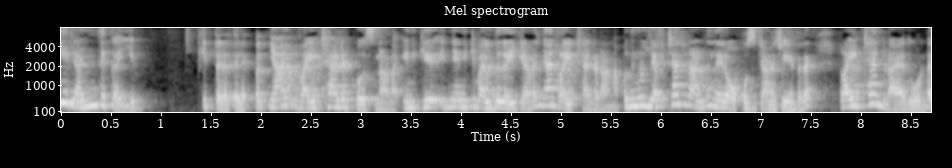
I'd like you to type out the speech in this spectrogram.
ഈ രണ്ട് കൈയും ഇത്തരത്തിൽ ഇപ്പം ഞാൻ റൈറ്റ് ഹാൻഡഡ് പേഴ്സൺ ആണ്. എനിക്ക് എനിക്ക് വലത് കൈക്കാണ് ഞാൻ റൈറ്റ് ഹാൻഡഡ് ആണ്. അപ്പോൾ നിങ്ങൾ ലെഫ്റ്റ് ഹാൻഡഡ് ആണെങ്കിൽ നേരെ ഓപ്പോസിറ്റ് ആണ് ചെയ്യേണ്ടത്. റൈറ്റ് ഹാൻഡഡ് ആയതുകൊണ്ട്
